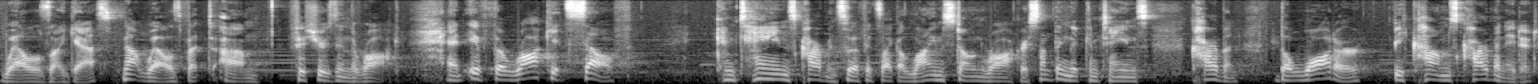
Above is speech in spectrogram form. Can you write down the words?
wells, I guess. Not wells, but um, fissures in the rock. And if the rock itself contains carbon, so if it's like a limestone rock or something that contains carbon, the water becomes carbonated.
